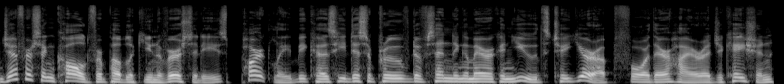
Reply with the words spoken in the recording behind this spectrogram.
Jefferson called for public universities partly because he disapproved of sending American youths to Europe for their higher education,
